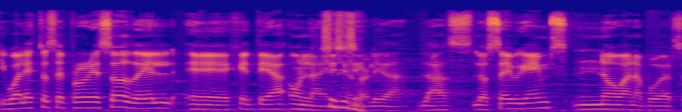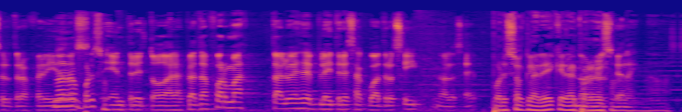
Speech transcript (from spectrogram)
Igual esto es el progreso del eh, GTA Online, Sí, sí, en sí. realidad. Las, los save games no van a poder ser transferidos No, no, por eso. entre todas las plataformas. Tal vez de Play 3 a 4 sí, no lo sé. Por eso aclaré que era el No progreso online, nada más.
